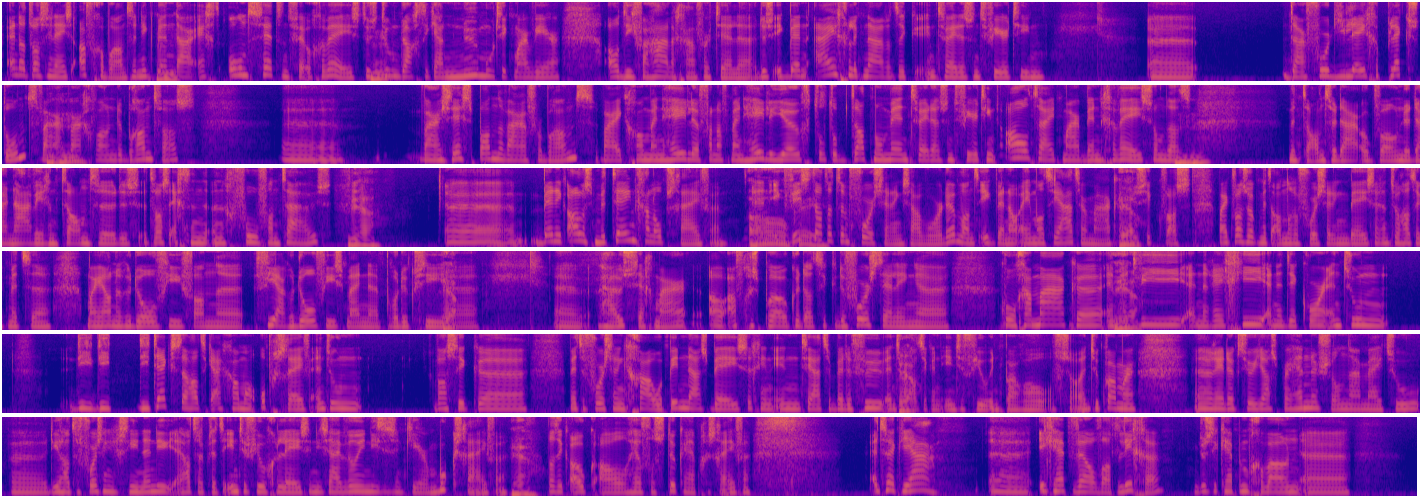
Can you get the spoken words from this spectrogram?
En dat was ineens afgebrand. En ik ben daar echt ontzettend veel geweest. Dus toen dacht ik, ja, nu moet ik maar weer al die verhalen gaan vertellen. Dus ik ben eigenlijk nadat ik in 2014 eh daar voor die lege plek stond, waar, waar gewoon de brand was. Waar zes panden waren verbrand. Waar ik gewoon mijn hele, vanaf mijn hele jeugd tot op dat moment, 2014, altijd maar ben geweest. Omdat mijn tante daar ook woonde, daarna weer een tante. Dus het was echt een, een gevoel van thuis. Ja. Eh, ben ik alles meteen gaan opschrijven. Oh, en ik wist dat het een voorstelling zou worden, want ik ben nou eenmaal theatermaker. Ja. Dus ik was, maar ik was ook met andere voorstellingen bezig. En toen had ik met eh, Marianne Rudolfi van eh, Via Rudolfi's, mijn productie. Ja. Eh, huis, zeg maar, al afgesproken dat ik de voorstelling eh, kon gaan maken. En Ja. met wie, en de regie en het decor. En toen, die, die, die teksten had ik eigenlijk allemaal opgeschreven. En toen was ik eh, met de voorstelling Gouden Pinda's bezig in, in Theater Bellevue. En toen Ja. had ik een interview in Parool of zo. En toen kwam er eh, redacteur Jasper Henderson naar mij toe. Eh, die had de voorstelling gezien en die had ook het interview gelezen. En die zei, wil je niet eens een keer een boek schrijven? Ja. Dat ik ook al heel veel stukken heb geschreven. En toen zei ik, ja, ik heb wel wat liggen. Dus ik heb hem gewoon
